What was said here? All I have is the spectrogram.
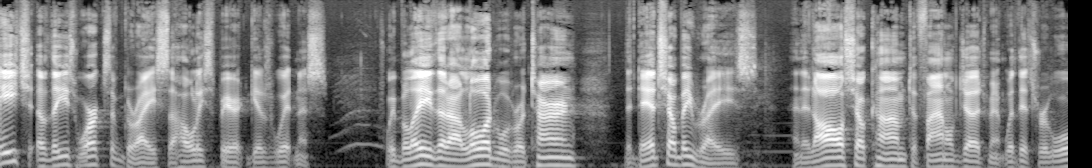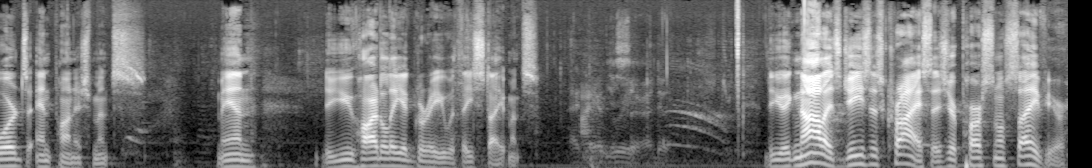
each of these works of grace the Holy Spirit gives witness. We believe that our Lord will return, the dead shall be raised, and that all shall come to final judgment with its rewards and punishments. Men, do you heartily agree with these statements? Do you acknowledge Jesus Christ as your personal Savior?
